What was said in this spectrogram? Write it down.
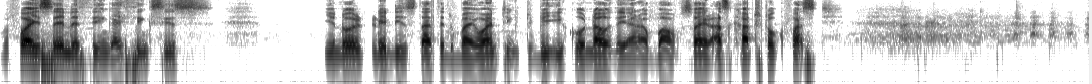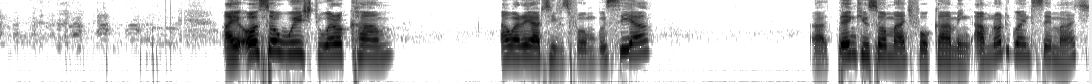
Before I say anything, I think since, you know, ladies started by wanting to be equal, now they are above. So I'll ask her to talk first. I also wish to welcome our relatives from Busia. Uh, thank you so much for coming. I'm not going to say much,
